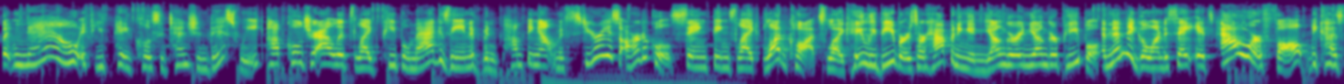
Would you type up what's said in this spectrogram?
But now, if you've paid close attention this week, pop culture outlets like People magazine have been pumping out mysterious articles saying things like blood clots like Hailey Bieber's are happening in younger and younger people. And then they go on to say it's our fault because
